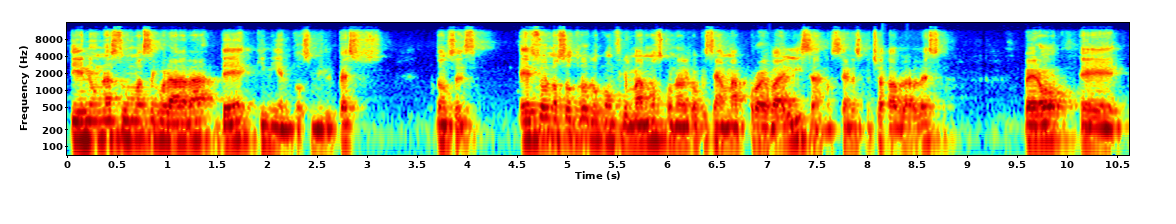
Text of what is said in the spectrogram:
tiene una suma asegurada de 500 mil pesos. Entonces, eso nosotros lo confirmamos con algo que se llama prueba ELISA. No sé si han escuchado hablar de eso. Pero eh,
